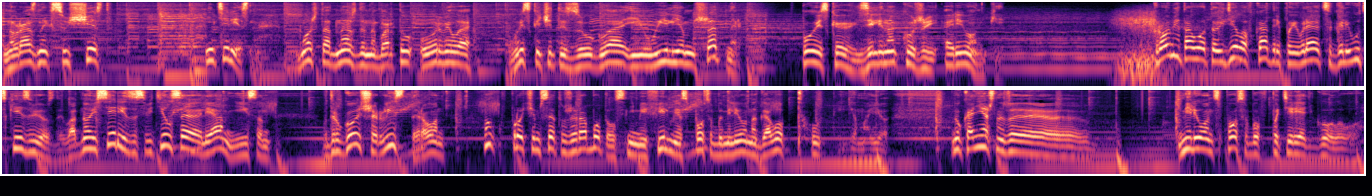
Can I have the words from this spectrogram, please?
но разных существ. Интересно, может однажды на борту Орвела выскочит из-за угла и Уильям Шатнер в поисках зеленокожей Орионки? Кроме того, то и дело в кадре появляются голливудские звезды. В одной из серий засветился Лиам Нисон — в другой — Шерлиз Терон. Ну, впрочем, Сет уже работал с ними в фильме «Способы миллиона голов». Тут, ё-моё. Ну, конечно же, миллион способов потерять голову.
